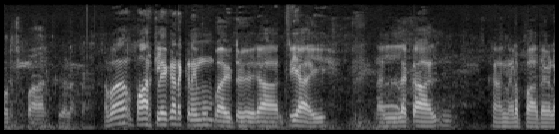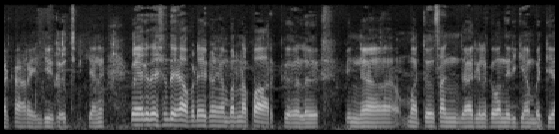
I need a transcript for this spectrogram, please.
കുറച്ച് പാർക്കുകളൊക്കെ അപ്പൊ പാർക്കിലേക്ക് കിടക്കണേ മുമ്പായിട്ട് രാത്രിയായി നല്ല കാൽ കാൽനടപ്പാതകളൊക്കെ അറേഞ്ച് ചെയ്ത് വെച്ചിരിക്കുകയാണ് ഇപ്പൊ ഏകദേശം അവിടെയൊക്കെ ഞാൻ പറഞ്ഞ പാർക്കുകൾ പിന്നെ മറ്റു സഞ്ചാരികളൊക്കെ വന്നിരിക്കാൻ പറ്റിയ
